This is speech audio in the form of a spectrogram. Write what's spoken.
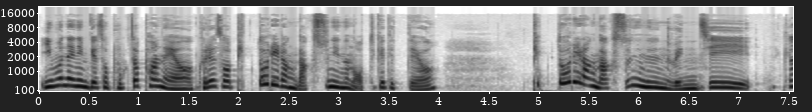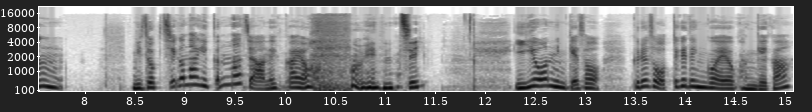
이문혜님께서 복잡하네요. 그래서 픽돌이랑 낙순이는 어떻게 됐대요? 픽돌이랑 낙순이는 왠지 그냥 미적지근하게 끝나지 않을까요? 왠지. 이혜원님께서 그래서 어떻게 된 거예요, 관계가?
